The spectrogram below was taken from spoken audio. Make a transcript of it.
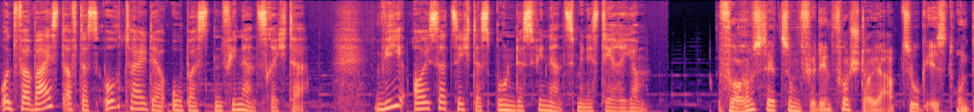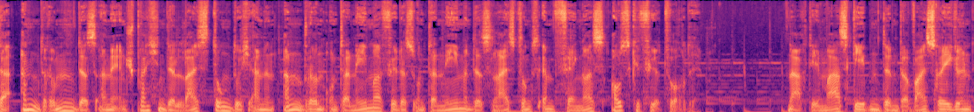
und verweist auf das Urteil der obersten Finanzrichter. Wie äußert sich das Bundesfinanzministerium? Voraussetzung für den Vorsteuerabzug ist unter anderem, dass eine entsprechende Leistung durch einen anderen Unternehmer für das Unternehmen des Leistungsempfängers ausgeführt wurde. Nach den maßgebenden Beweisregeln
